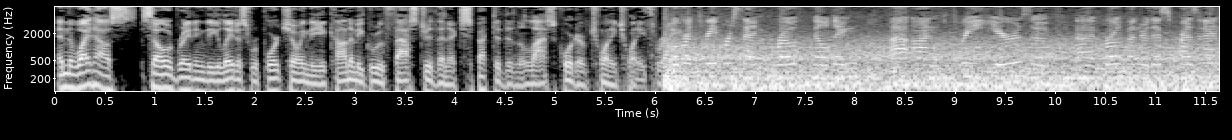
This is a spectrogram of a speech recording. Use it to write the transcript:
And the White House celebrating the latest report showing the economy grew faster than expected in the last quarter of 2023. Over 3% growth building uh, on three years of uh, growth under this president.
